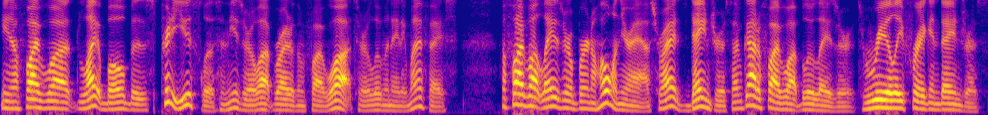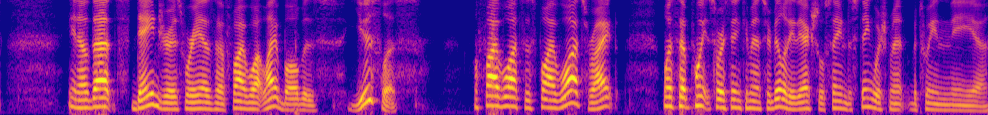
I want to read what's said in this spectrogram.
You know, 5 watt light bulb is pretty useless, and these are a lot brighter than 5 watts are illuminating my face. A 5 watt laser will burn a hole in your ass, right? It's dangerous. I've got a 5 watt blue laser. It's really friggin' dangerous. You know, that's dangerous, whereas a 5 watt light bulb is useless. Well, 5 watts is 5 watts, right? What's that point source incommensurability, the actual same distinguishment between the uh,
